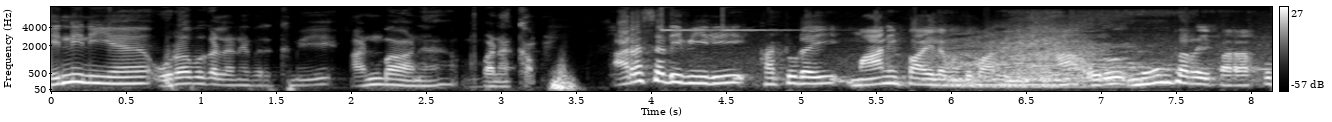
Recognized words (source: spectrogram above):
எண்ணினிய உறவுகள் அனைவருக்குமே அன்பான வணக்கம். அரசடி வீதி கட்டுடை மானிப்பாயில் வந்து பார்த்தீங்கன்னா ஒரு மூன்றரை பரப்பு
